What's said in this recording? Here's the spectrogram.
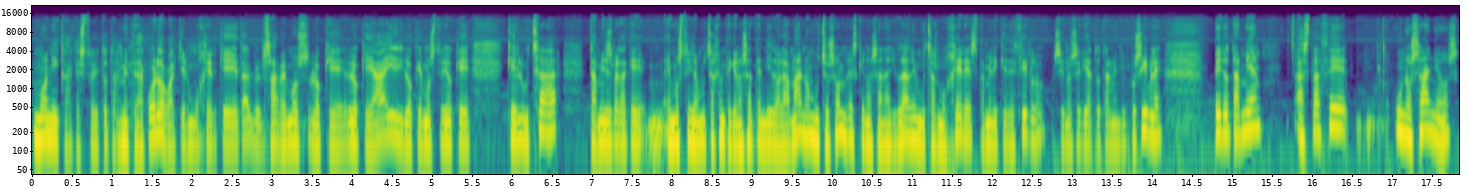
Mónica, que estoy totalmente de acuerdo, cualquier mujer que tal, sabemos lo que, lo que hay y lo que hemos tenido que, que luchar, también es verdad que hemos tenido mucha gente que nos ha tendido la mano, muchos hombres que nos han ayudado y muchas mujeres, también hay que decirlo, si no sería totalmente imposible, pero también hasta hace unos años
